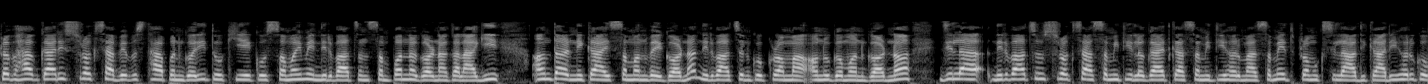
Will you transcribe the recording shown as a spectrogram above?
प्रभावकारी सुरक्षा व्यवस्थापन गरी तोकिएको समयमै निर्वाचन सम्पन्न गर्नका लागि अन्तर निकाय समन्वय गर्न निर्वाचनको क्रममा अनुगमन गर्न जिल्ला निर्वाचन सुरक्षा समिति लगायतका समितिहरूमा समेत प्रमुख जिल्ला अधिकारीहरूको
